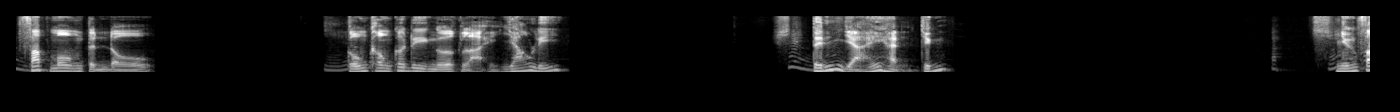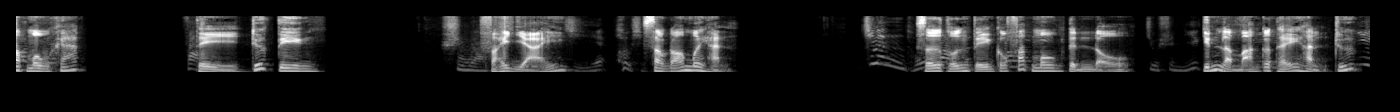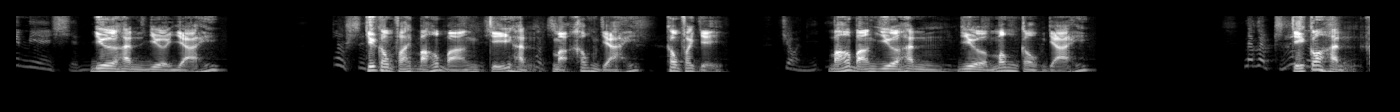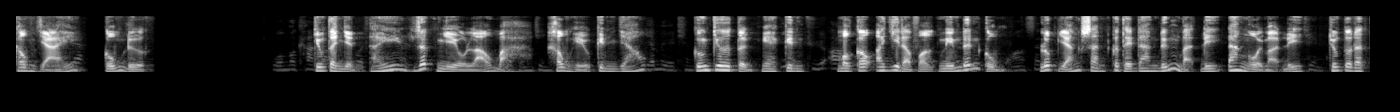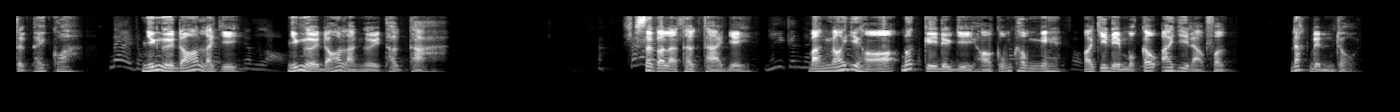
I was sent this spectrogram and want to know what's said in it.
Pháp môn tịnh độ Cũng không có đi ngược lại giáo lý. Tính giải hành chứng. Những pháp môn khác, Thì trước tiên Phải giải, Sau đó mới hành. Sự thuận tiện của pháp môn tịnh độ Chính là bạn có thể hành trước, Vừa hành vừa giải. Chứ không phải bảo bạn chỉ hành mà không giải. Không phải vậy. Bảo bạn vừa hành vừa mong cầu giải. Chỉ có hành không giải cũng được. Chúng ta nhìn thấy rất nhiều lão bà không hiểu kinh giáo. Cũng chưa từng nghe kinh. Một câu A-di-đà Phật niệm đến cùng. Lúc giảng sanh có thể đang đứng mà đi, Đang ngồi mà đi. Chúng tôi đã từng thấy qua. Những người đó là gì? Những người đó là người thật thà. Sao gọi là thật thà vậy? Bạn nói với họ bất kỳ điều gì họ cũng không nghe. Họ chỉ niệm một câu A-di-đà Phật Đắc định rồi.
